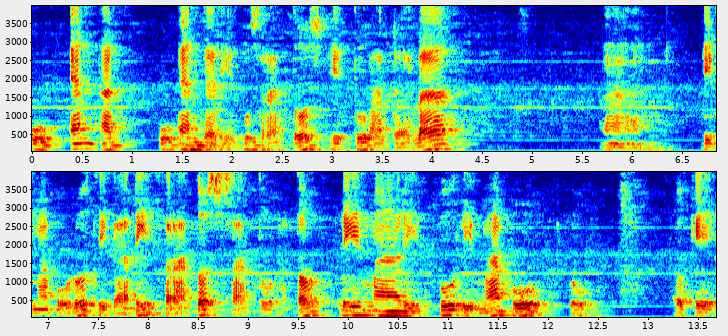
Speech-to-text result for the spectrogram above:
UN UN dari U100 itu adalah uh, 50 dikali 101 atau 5050 oke. Okay.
